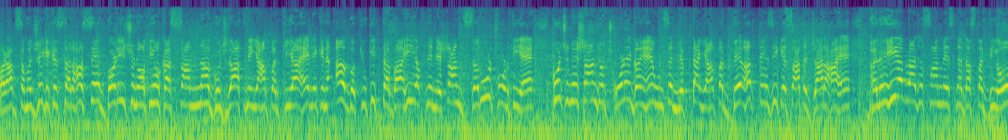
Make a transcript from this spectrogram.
और आप समझिए कि किस तरह से बड़ी चुनौतियों का सामना गुजरात ने यहाँ पर किया है, लेकिन अब क्योंकि तबाही अपने निशान ज़रूर छोड़ती है, कुछ निशान जो छोड़े गए हैं, उनसे निपटा यहाँ पर बेहद तेज़ी के साथ जा रहा है। भले ही अब राजस्थान में इसने दस्तक दी हो,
